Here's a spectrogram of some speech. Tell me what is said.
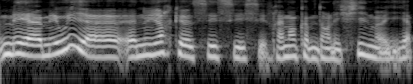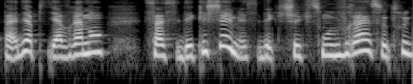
Mais, euh, mais oui, euh, New York, c'est vraiment comme dans les films, il n'y a pas à dire. Puis il y a vraiment, ça c'est des clichés, mais c'est des clichés qui sont vrais, ce truc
